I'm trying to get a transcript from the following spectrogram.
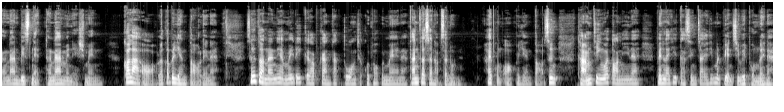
ทางด้าน business ทางด้าน management ก็ลาออกแล้วก็ไปเรียนต่อเลยนะ ซึ่งตอนนั้นเนี่ยไม่ได้รับการทักท้วงจากคุณพ่อคุณแม่นะ ท่านก็สนับสนุนให้ผมออกไปเรียนต่อ ซึ่งถามจริงว่าตอนนี้นะ เป็นอะไรที่ตัดสินใจที่มันเปลี่ยนชีวิตผมเลยนะ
